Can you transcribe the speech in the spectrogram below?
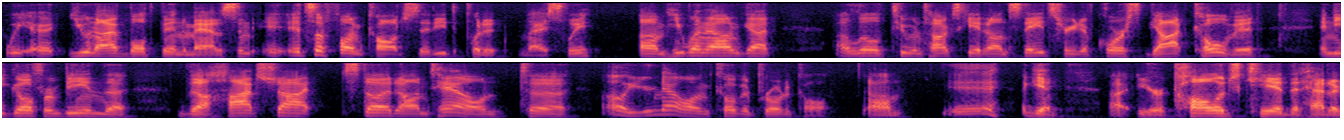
we, uh, you and I have both been to Madison. It, it's a fun college city, to put it nicely. Um, he went out and got a little too intoxicated on State Street. Of course, got COVID, and you go from being the the hot shot stud on town to oh, you're now on COVID protocol. Um, eh, again, uh, you're a college kid that had a,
